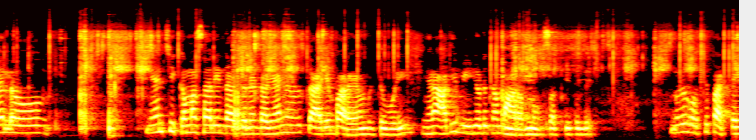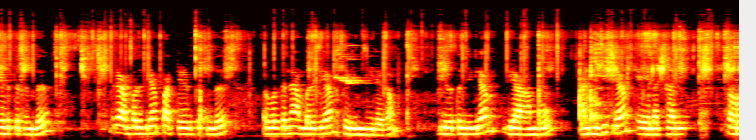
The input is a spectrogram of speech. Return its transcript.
ഹലോ. ഞാൻ ചിക്കൻ മസാല ഉണ്ടാക്കുന്നുണ്ടോ ഞാൻ ഒരു കാര്യം പറയാൻ വിട്ടുപോയി. ഞാൻ ആദ്യം വീഡിയോ എടുക്കാൻ മറന്നു സത്യത്തിൽ. നിങ്ങൾ കുറച്ച് പട്ട എടുത്തിട്ടുണ്ട്. ഒരു അമ്പത് ഗ്രാം പട്ട എടുത്തിട്ടുണ്ട്. അതുപോലെ തന്നെ അമ്പത് ഗ്രാം പെരിഞ്ജീരകം ഇരുപത്തഞ്ച് ഗ്രാം ഗ്രാമ്പു അഞ്ച് ഗ്രാം ഏലക്കായ്. കേട്ടോ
